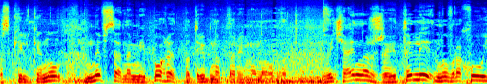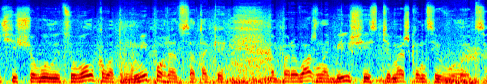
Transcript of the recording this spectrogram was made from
Оскільки ну не все, на мій погляд, потрібно перейменовувати. Звичайно, жителі, ну враховуючи, що вулицю Волкова, то на мій погляд, все таки переважна більшість мешканців вулиці.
